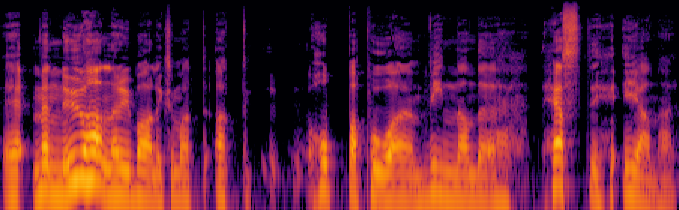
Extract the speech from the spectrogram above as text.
Eh, men nu handlar det ju bara liksom att, att hoppa på en vinnande häst igen här.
